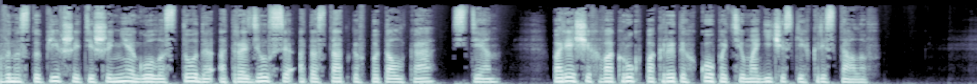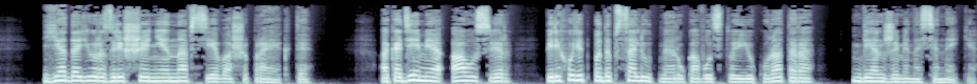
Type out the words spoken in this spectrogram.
В наступившей тишине голос Тода отразился от остатков потолка, стен, парящих вокруг покрытых копотью магических кристаллов. «Я даю разрешение на все ваши проекты. Академия Аусвер переходит под абсолютное руководство ее куратора Бенджамина Сенеки.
